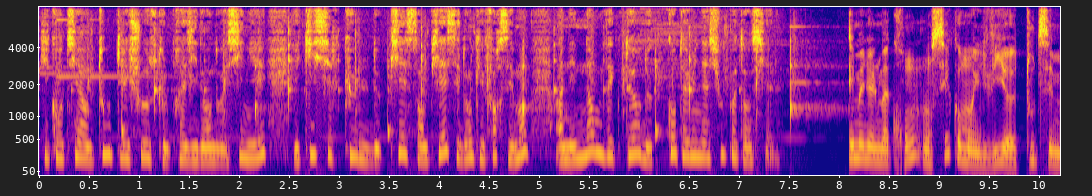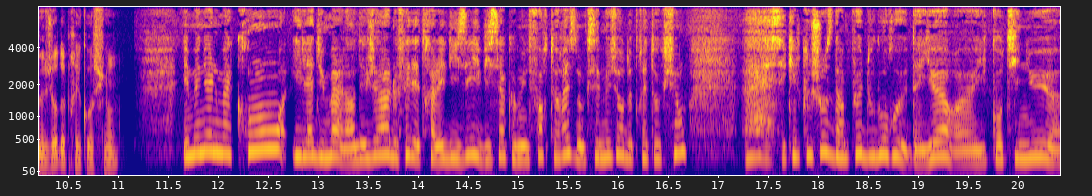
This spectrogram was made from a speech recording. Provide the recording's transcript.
qui contient toutes les choses que le président doit signer et qui circule de pièce en pièce et donc est forcément un énorme vecteur de contamination potentielle. Emmanuel Macron, on sait comment il vit euh, toutes ces mesures de précaution Emmanuel Macron, il a du mal. Hein. Déjà, le fait d'être à l'Élysée, il vit ça comme une forteresse. Donc, ces mesures de précaution, euh, c'est quelque chose d'un peu douloureux. D'ailleurs, euh, il continue euh,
